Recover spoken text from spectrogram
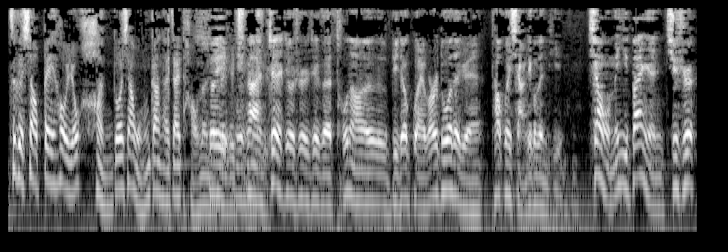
这个笑背后有很多像我们刚才在讨论的。所以你看，这就是这个头脑比较拐弯多的人，他会想这个问题。像我们一般人，其实。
